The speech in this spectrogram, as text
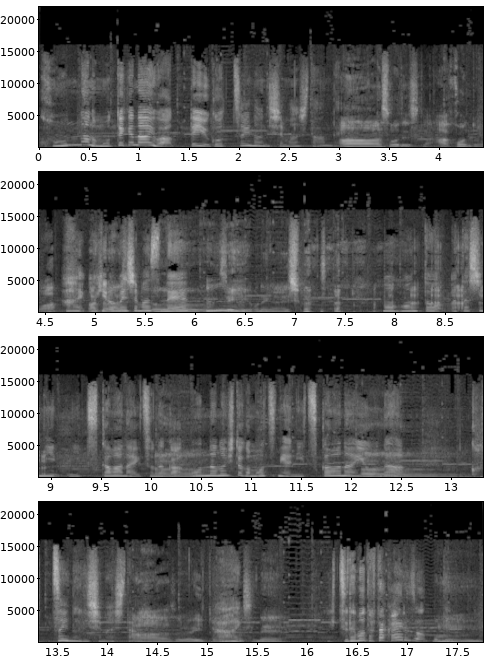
こんなの持ってけないわっていうごっついのにしましたんで。あ、ああ、そうですか。あ、今度は？はいお披露目しますね。うんうんうん。ぜひお願いします。もう本当私に似つかわないそうなんかうん。女の人が持つには似つかわないようなうん。ごっついのにしました。ああ、それはいいと思いますね。い。つでも戦えるぞってう。いう、ん。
